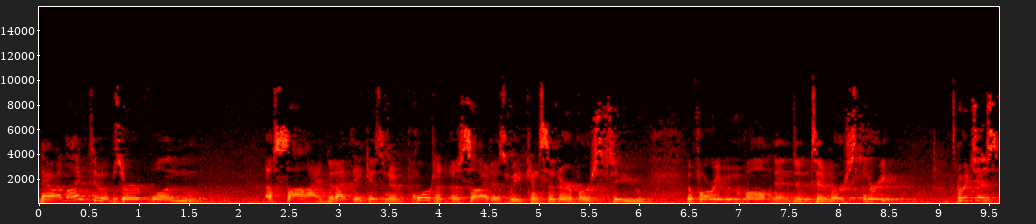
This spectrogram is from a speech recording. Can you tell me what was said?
Now, I'd like to observe one aside that I think is an important aside as we consider verse 2 before we move on then to, to verse 3, which is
